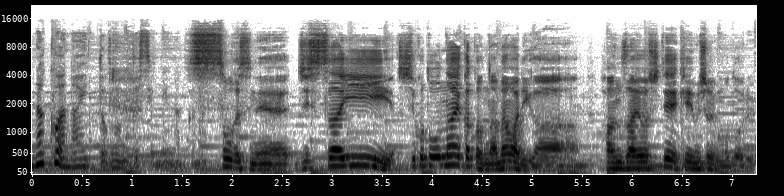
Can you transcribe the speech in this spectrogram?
なくはないと思うんですよねなかなか。そうですね。実際仕事のない方の7割が犯罪をして刑務所に戻る、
